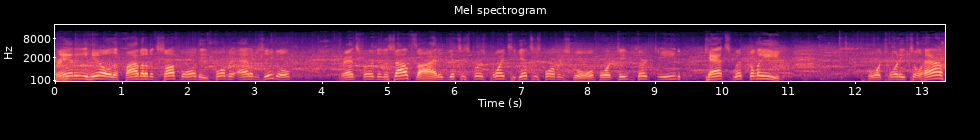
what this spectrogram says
Manny Hill, the 5'11 sophomore, the former Adam Eagle, transferred to the south side and gets his first points against his former school. 14 13. Cats with the lead. 4.20 till half.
